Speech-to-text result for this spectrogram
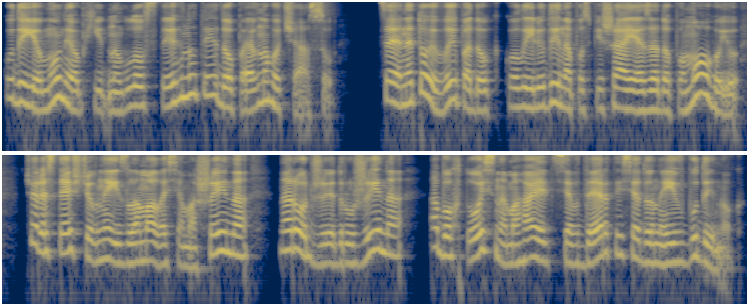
куди йому необхідно було встигнути до певного часу. Це не той випадок, коли людина поспішає за допомогою через те, що в неї зламалася машина, народжує дружина або хтось намагається вдертися до неї в будинок.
